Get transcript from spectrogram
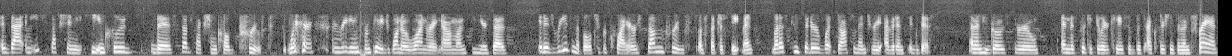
is that in each section, he includes this subsection called proofs, where I'm reading from page 101 right now. Monsignor says, It is reasonable to require some proof of such a statement. Let us consider what documentary evidence exists. And then he goes through, in this particular case of this exorcism in France,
